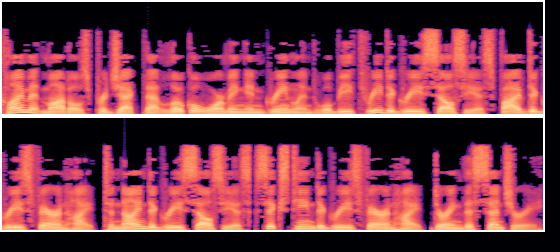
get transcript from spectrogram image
Climate models project that local warming in Greenland will be 3 degrees Celsius 5 degrees Fahrenheit to 9 degrees Celsius 16 degrees Fahrenheit during this century.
